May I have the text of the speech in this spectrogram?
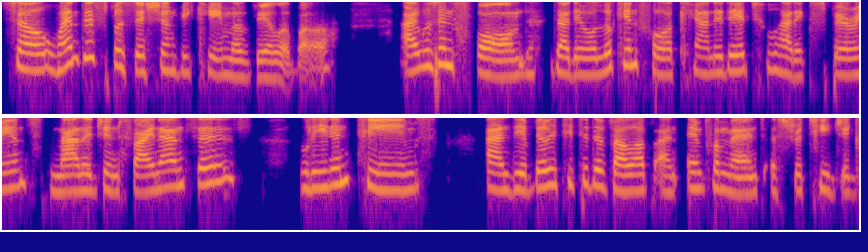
So, when this position became available, I was informed that they were looking for a candidate who had experience managing finances, leading teams, and the ability to develop and implement a strategic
